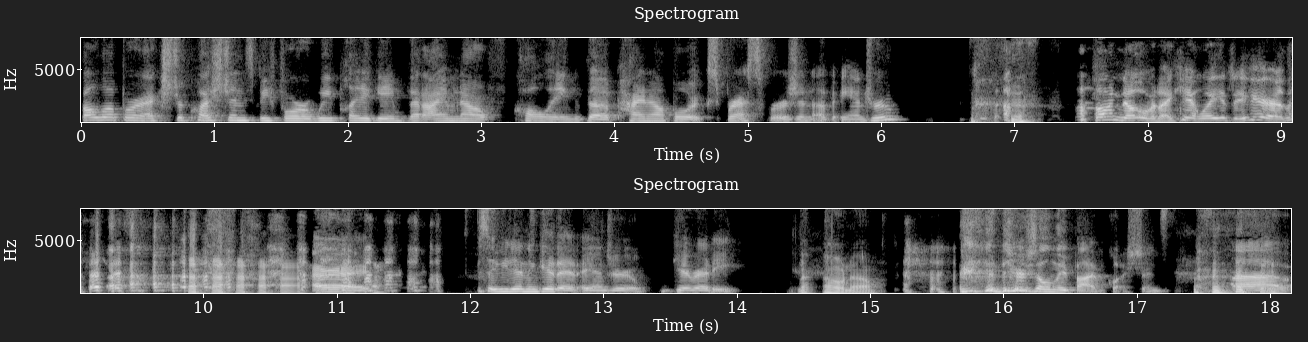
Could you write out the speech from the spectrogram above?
follow up or extra questions before we play a game that I am now calling the Pineapple Express version of Andrew? Oh no, but I can't wait to hear that. All right. So if you didn't get it, Andrew, get ready. Oh no. There's only five questions. Uh,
